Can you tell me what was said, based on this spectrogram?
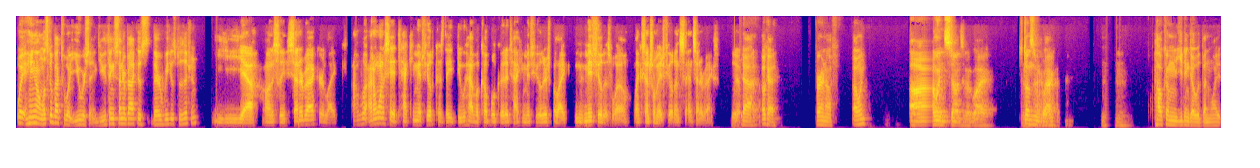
Wait, hang on. Let's go back to what you were saying. Do you think center back is their weakest position? Yeah, honestly, center back or like I w I don't want to say attacking midfield because they do have a couple good attacking midfielders, but like m- midfield as well, like central midfield and, and center backs. Yeah. Yeah. Okay. Fair enough. Owen? Uh, I went Stones and Maguire. Stones and Maguire. Mhm. How come you didn't go with Ben White?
